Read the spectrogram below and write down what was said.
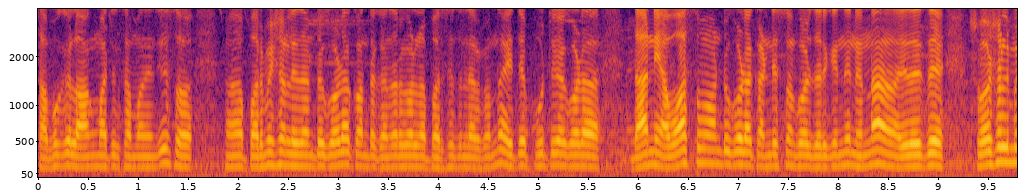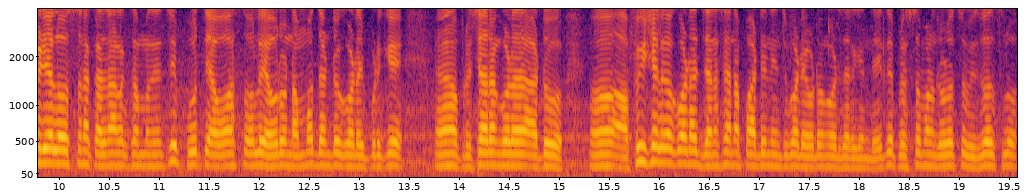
సభకు లాంగ్ మార్చ్కి సంబంధించి సో పర్మిషన్ లేదంటూ కూడా కొంత గందరగోళ పరిస్థితులు నెలకొందో. అయితే పూర్తిగా కూడా దాన్ని అవాస్తవం అంటూ కూడా ఖండిస్తాం కూడా జరిగింది. నిన్న ఏదైతే సోషల్ మీడియాలో వస్తున్న కథనాలకు సంబంధించి పూర్తి అవాస్తవాలు ఎవరు నమ్మొద్దంటూ కూడా ఇప్పటికే ప్రచారం కూడా అటు అఫీషియల్గా కూడా జనసేన పార్టీ నుంచి కూడా ఇవ్వడం కూడా జరిగింది. అయితే ప్రస్తుతం మనం చూడొచ్చు విజువల్స్లో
